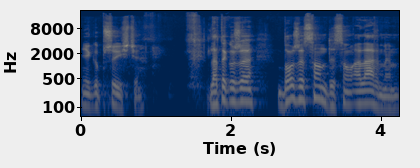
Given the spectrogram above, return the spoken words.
Jego przyjście. Dlatego, że Boże sądy są alarmem,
